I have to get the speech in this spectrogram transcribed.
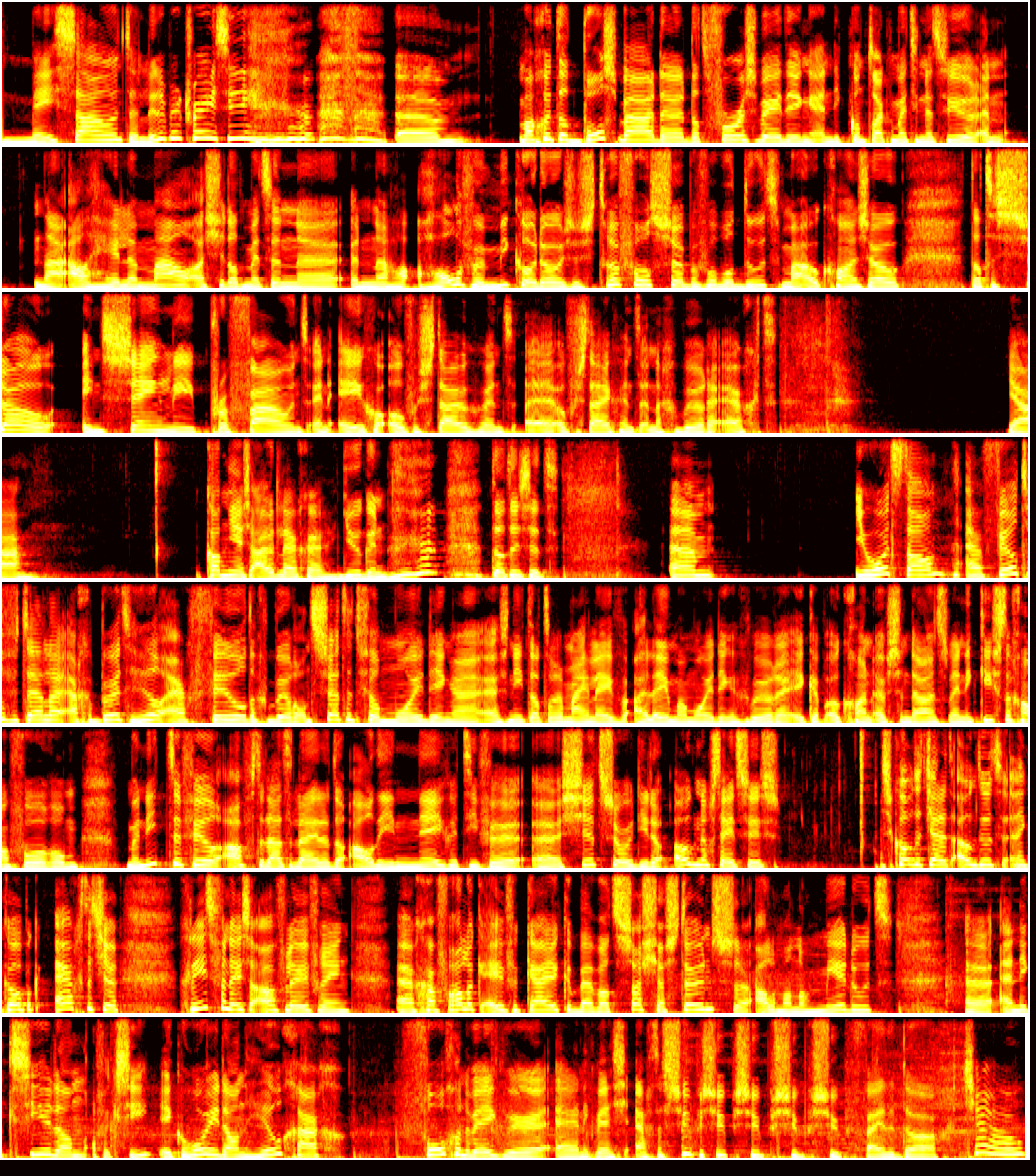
may sound a little bit crazy. um, maar goed, dat bosbaden, dat forest bathing en die contact met die natuur. En nou, al helemaal als je dat met een, uh, een halve microdosis truffels uh, bijvoorbeeld doet. Maar ook gewoon zo. Dat is zo insanely profound en ego-overstijgend. Uh, overstijgend. En er gebeuren echt. Ja. Kan niet eens uitleggen. Jugend. dat is het. Um, je hoort het dan, er veel te vertellen. Er gebeurt heel erg veel. Er gebeuren ontzettend veel mooie dingen. Er is niet dat er in mijn leven alleen maar mooie dingen gebeuren. Ik heb ook gewoon ups en downs. Alleen ik kies er gewoon voor om me niet te veel af te laten leiden door al die negatieve uh, die er ook nog steeds is. Dus ik hoop dat jij dat ook doet. En ik hoop ook echt dat je geniet van deze aflevering. Uh, ga vooral ook even kijken bij wat Sascha Steuns uh, allemaal nog meer doet. En ik zie je dan, of ik zie, ik hoor je dan heel graag volgende week weer. En ik wens je echt een super, super, super, super, super fijne dag. Ciao.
